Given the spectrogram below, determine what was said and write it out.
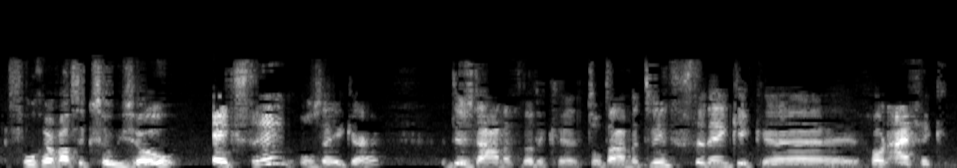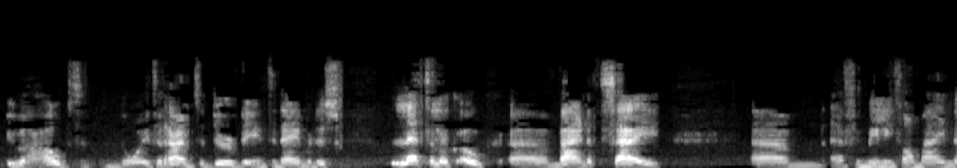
Vroeger was ik sowieso extreem onzeker. Dusdanig dat ik uh, tot aan mijn twintigste, denk ik, uh, gewoon eigenlijk überhaupt nooit ruimte durfde in te nemen. Dus letterlijk ook weinig zei. Um, familie van mijn,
